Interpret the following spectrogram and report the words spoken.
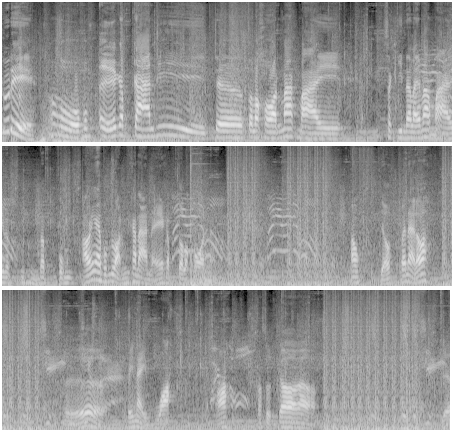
ดูดิ โอ้โห ผมเอ๋กับการที่เจอตัวละครมากมาย สกินอะไรมากมายแบบแบบผมเอาง่ายๆผมหลอนขนาดไหนกับตัวละครอะเอาเดี๋ยวไปไหนแล้ววะ เออ ไปไหนวะ อ๋อกระสุนก็เหลือ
